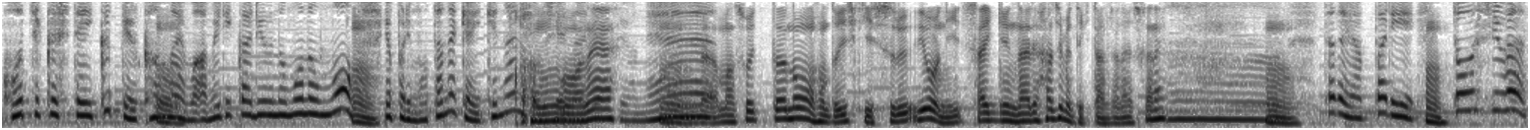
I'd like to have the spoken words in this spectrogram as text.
構築していくっていう考えもアメリカ流のものもやっぱり持たなきゃいけないのかもしれないですよね。ね。まあそういったのを本当意識するように最近なり始めてきたんじゃないですかね。ただやっぱり、投資は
